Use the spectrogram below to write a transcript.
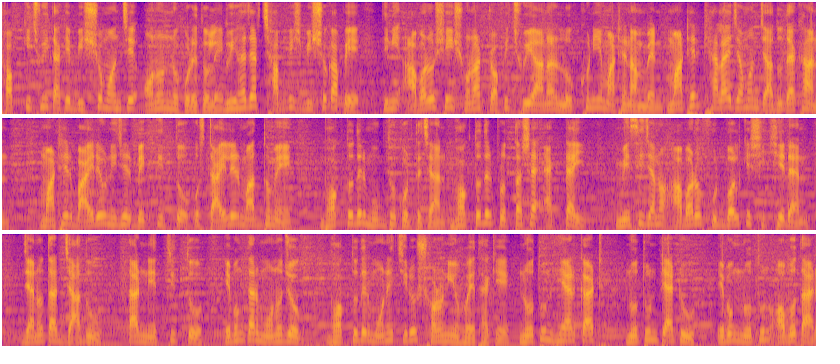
সবকিছুই তাকে বিশ্বমঞ্চে অনন্য করে তোলে। দুই বিশ্বকাপে তিনি আবারও সেই সোনার ট্রফি ছুঁয়ে আনার লক্ষ্য নিয়ে মাঠে নামবেন। মাঠের খেলায় যেমন জাদু দেখান মাঠের বাইরেও নিজের ব্যক্তিত্ব ও স্টাইলের মাধ্যমে ভক্তদের মুগ্ধ করতে চান। ভক্তদের প্রত্যাশা একটাই, মেসি যেন আবারও ফুটবলকে শিখিয়ে দেন, যেন তার জাদু, তার নেতৃত্ব এবং তার মনোযোগ ভক্তদের মনে চিরস্মরণীয় হয়ে থাকে। নতুন হেয়ার কাট নতুন ট্যাটু এবং নতুন অবতার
